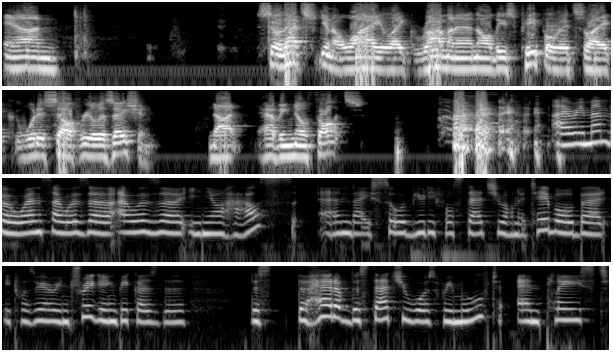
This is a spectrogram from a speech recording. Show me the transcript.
And so that's, you know, why like Ramana and all these people, it's like, what is self realization? Not having no thoughts. I remember once I was uh, I was uh, in your house and I saw a beautiful statue on a table, but it was very intriguing because the the the head of the statue was removed and placed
